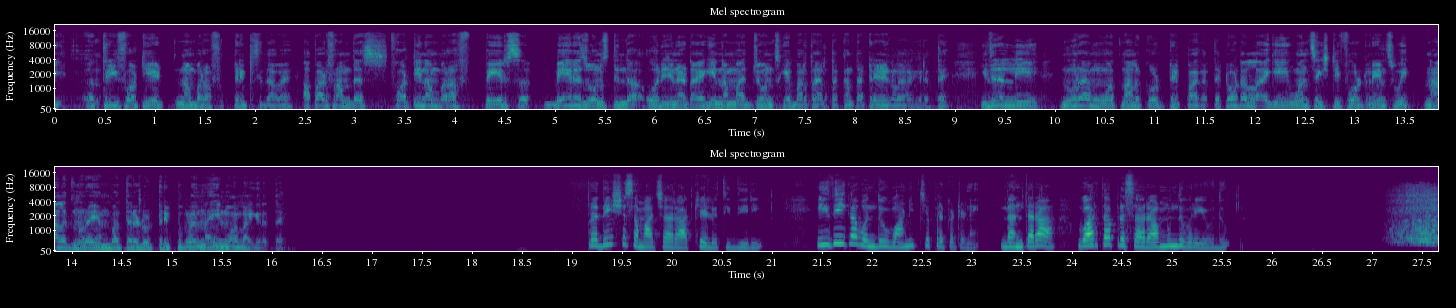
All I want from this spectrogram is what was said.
three forty eight number of trips ಇದಾವೆ. Apart from this forty number of pairs ಬೇರೆ ಝೋನ್ಸ್ ದಿಂದ ಒರಿಜಿನೇಟ್ ಆಗಿ ನಮ್ಮ ಝೋನ್ಸ್ಗೆ ಬರ್ತಾ ಇರತಕ್ಕಂಥ ಟ್ರೈನ್ಗಳಾಗಿರುತ್ತೆ ಇದರಲ್ಲಿ ನೂರ ಮೂವತ್ನಾಲ್ಕು ಟ್ರಿಪ್ ಆಗುತ್ತೆ. ಟೋಟಲ್ ಆಗಿ one sixty four trains with ನಾಲ್ಕುನೂರ ಎಂಬತ್ತೆರಡು ಟ್ರಿಪ್ಗಳನ್ನ ಇನ್ವಾಲ್ವ್ ಆಗಿರುತ್ತೆ. ಪ್ರದೇಶ ಸಮಾಚಾರ ಕೇಳುತ್ತಿದ್ದೀರಿ. ಇದೀಗ ಒಂದು ವಾಣಿಜ್ಯ ಪ್ರಕಟಣೆ. ನಂತರ ವಾರ್ತಾ ಪ್ರಸಾರ ಮುಂದುವರಿಯುವುದು.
